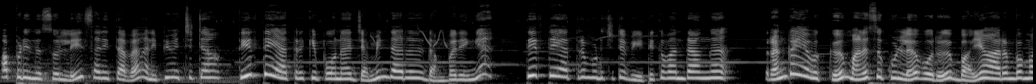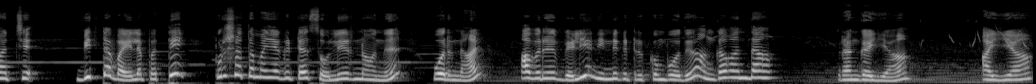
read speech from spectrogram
அப்படின்னு சொல்லி சரிதாவை அனுப்பி வச்சுட்டான் தீர்த்த யாத்திரைக்கு போன ஜமீன்தாரு தம்பதிங்க தீர்த்த யாத்திரை முடிச்சுட்டு வீட்டுக்கு வந்தாங்க. ரங்கையாவுக்கு மனசுக்குள்ள ஒரு பயம் ஆரம்பமாச்சு. வித்த வயலை பத்தி புருஷோத்தமையா கிட்ட சொல்லிருந்தோன்னு ஒரு நாள் அவரு வெளியே நின்றுக்கிட்டு இருக்கும்போது அங்க வந்தான் ரங்கையா ஐயா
